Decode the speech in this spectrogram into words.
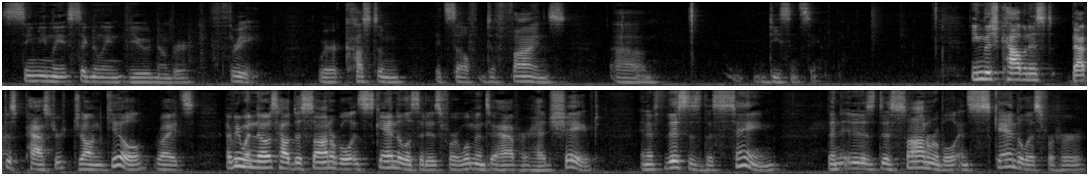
seemingly signaling view number three, where custom itself defines um, decency. English Calvinist Baptist pastor John Gill writes Everyone knows how dishonorable and scandalous it is for a woman to have her head shaved. And if this is the same, then it is dishonorable and scandalous for her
